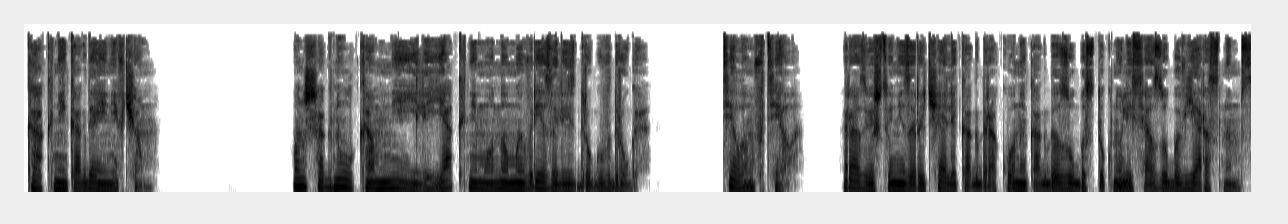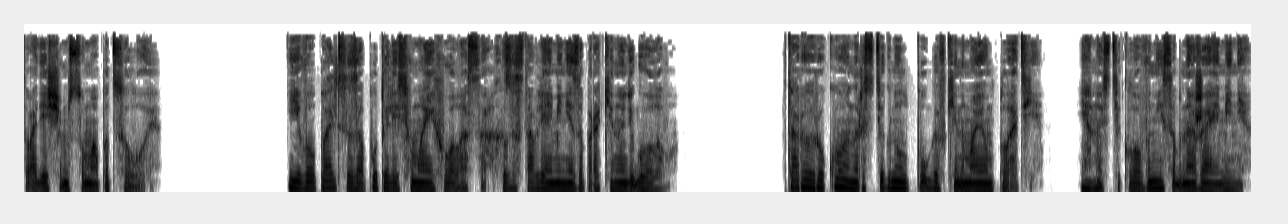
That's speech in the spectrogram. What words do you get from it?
как никогда и ни в чем. Он шагнул ко мне или я к нему, но мы врезались друг в друга. Телом в тело. Разве что не зарычали, как драконы, когда зубы стукнулись о зубы в яростном, сводящем с ума поцелуе. Его пальцы запутались в моих волосах, заставляя меня запрокинуть голову. Второй рукой он расстегнул пуговки на моем платье, и оно стекло вниз, обнажая меня.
